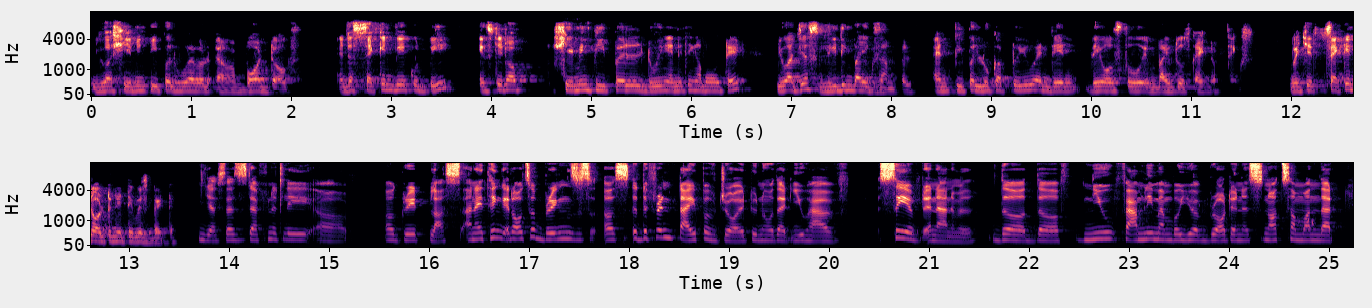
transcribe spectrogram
You are shaming people who have uh, bought dogs, and the second way could be instead of shaming people doing anything about it, you are just leading by example, and people look up to you, and then they also imbibe those kind of things. Which is second alternative is better. Yes, that's definitely. Uh a great plus and i think it also brings us a different type of joy to know that you have saved an animal the the new family member you have brought in is not someone that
